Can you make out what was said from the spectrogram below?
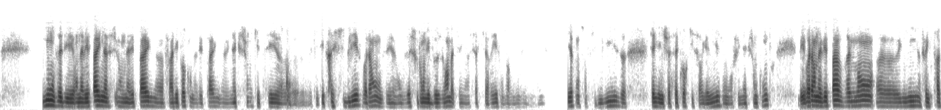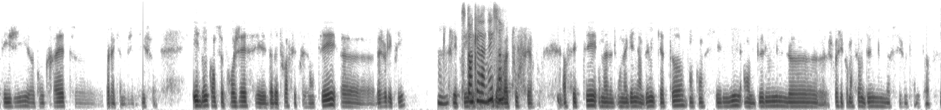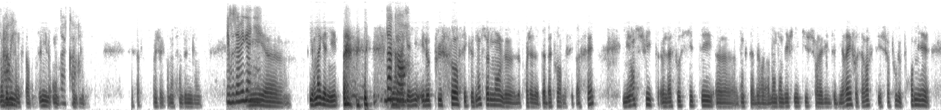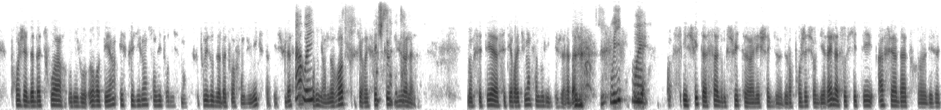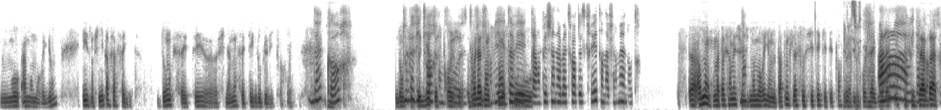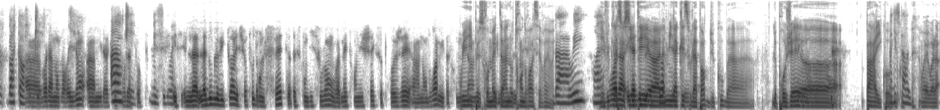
Nous, on faisait des, on n'avait pas une, action- on n'avait pas une, enfin à l'époque, on n'avait pas une, une action qui était, euh, qui était très ciblée. Voilà, on faisait, on faisait selon les besoins. Bah tiens, il y a un cercle qui arrive, on organise une une- on sensibilise. Tiens, il y a une chasse à cours qui s'organise, on fait une action contre. Mais voilà, on n'avait pas vraiment euh, une ligne, enfin une stratégie euh, concrète, euh, voilà, avec un objectif. Et donc, quand ce projet c'est- d'abattoir s'est présenté, euh, bah, je l'ai pris. Mhm. Je l'ai pris. C'était en quelle année, ça On va tout faire. Alors, c'était, on a, on a gagné en 2014, donc on s'est mis en 2000, euh, je crois que j'ai commencé en 2009, si je ne me trompe pas. Non, Ah oui. 2011, pardon, 2011. D'accord. 2011. C'est ça. Oui, j'avais commencé en 2011. Et vous avez gagné? Et, euh, et on a gagné. D'accord. Et le plus fort, c'est que non seulement le, le projet d'abattoir ne s'est pas fait, mais ensuite euh, la société, euh, donc c'est-à-dire l'abandon définitif sur la ville de Guéret, il faut savoir que c'était surtout le premier projet d'abattoir au niveau européen exclusivement sans étourdissement. Parce que tous les autres abattoirs font du mixte, et celui-là, c'est Ah le oui. premier en Europe qui aurait fait Ah, que du pas. halal. Donc c'était euh, c'était relativement symbolique déjà à la base. Oui, ouais. Et suite à ça, donc suite à l'échec de, de leur projet sur Guéret, la société a fait abattre euh, des animaux à Montmorillon et ils ont fini par faire faillite. Donc ça a été euh, finalement ça a été une double victoire. D'accord. Donc Double peut dire victoire, que ce en projet, gros. T'as voilà dans le où t'as empêché un abattoir de se créer, t'en as fermé un autre. ah non, on n'a pas fermé celui Non. de Montmorillon, mais par contre la société qui était porteuse du so- projet Ah et oui, faisait abattre D'accord, à, ok. voilà Montmorillon a mis la clé Ah, sur ok. la porte. Mais Et la, la double victoire, elle est surtout dans le fait, parce qu'on dit souvent on va mettre en échec ce projet à un endroit, mais il peut se remonter Oui, à il un peut autre. se remettre Et à un autre endroit, c'est vrai. ouais. Bah oui, ouais. Et vu que Voilà, la et la société euh, a victoire, mis la clé que- sous la porte, du coup, bah, le projet, euh, pareil, quoi. A disparu. Ouais, voilà.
